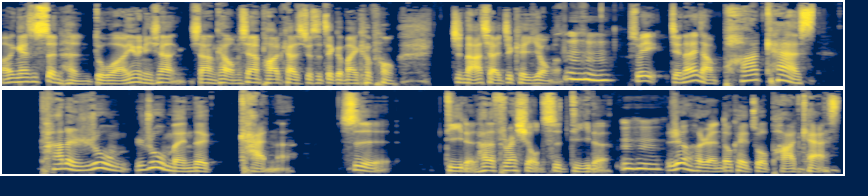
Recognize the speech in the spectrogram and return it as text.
啊，应该是胜很多啊。因为你现在想想看，我们现在 podcast 就是这个麦克风，就拿起来就可以用了。嗯哼。所以简单来讲，podcast 它的入入门的坎呢、啊、是。低的，它的 threshold 是低的。嗯哼，任何人都可以做 podcast。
